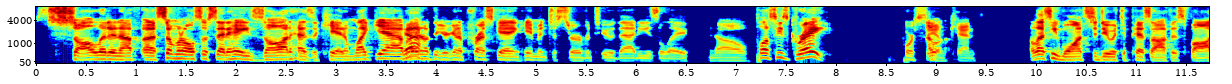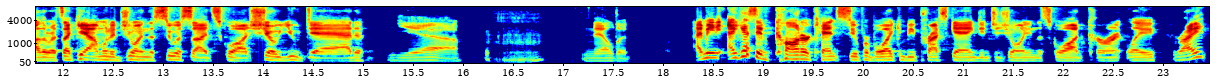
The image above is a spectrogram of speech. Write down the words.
Solid enough. Uh, someone also said, "Hey, Zod has a kid." I'm like, "Yeah, but I don't think you're gonna press gang him into servitude that easily, No. Plus, he's great. Poor Sam Oh. Kent. Unless he wants to do it to piss off his father." It's like, "Yeah, I'm gonna join the Suicide Squad. Show you, Dad." Yeah. Nailed it. I mean, I guess if Connor Kent Superboy can be press ganged into joining the squad currently, Right?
